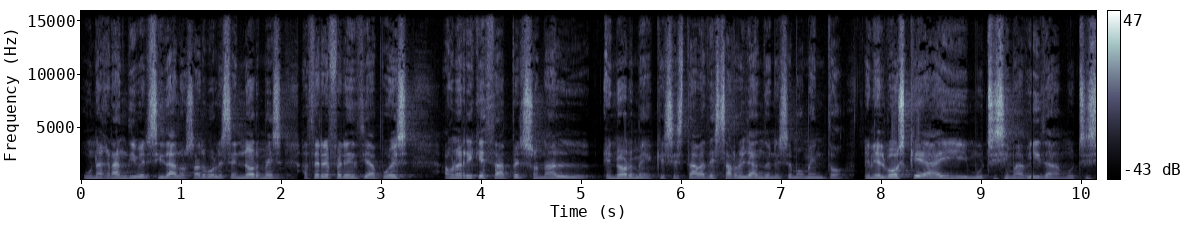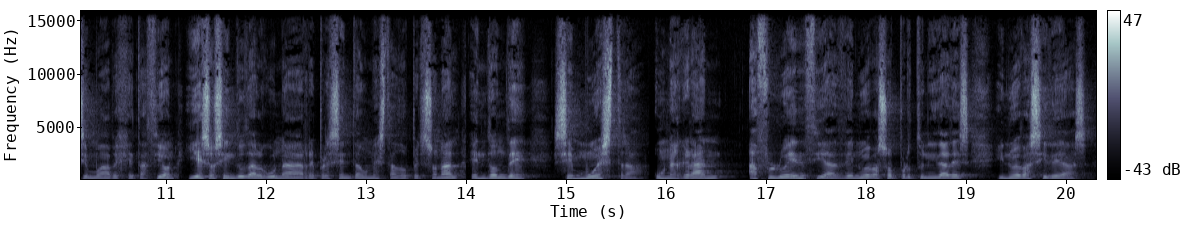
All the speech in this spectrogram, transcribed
una gran diversidad. Los árboles enormes hace referencia pues a una riqueza personal enorme que se estaba desarrollando en ese momento. En el bosque hay muchísima vida, muchísima vegetación y eso sin duda alguna representa un estado personal en donde se muestra una gran afluencia de nuevas oportunidades y nuevas ideas.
